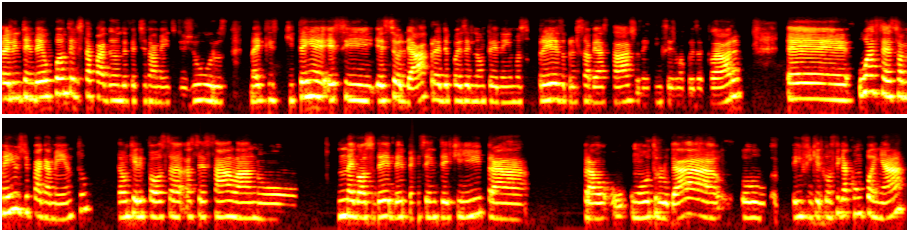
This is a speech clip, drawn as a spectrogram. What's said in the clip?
para ele entender o quanto ele está pagando efetivamente de juros, né, que, que tenha esse, esse olhar para depois ele não ter nenhuma surpresa, para ele saber as taxas, enfim, que seja uma coisa clara. É, o acesso a meios de pagamento, então que ele possa acessar lá no, no negócio dele, de repente, sem ter que ir para para um outro lugar, ou, enfim, que ele consiga acompanhar,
